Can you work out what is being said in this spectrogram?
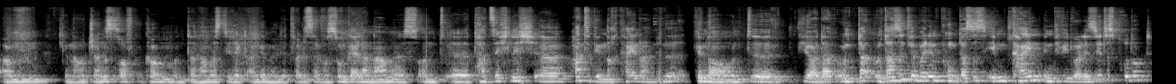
Ähm, genau, John ist drauf gekommen und dann haben wir es direkt angemeldet, weil es einfach so ein geiler Name ist. Und äh, tatsächlich äh, hatte den noch keiner. Ne? Genau, und äh, ja, da, und, da, und da sind wir bei dem Punkt. Das ist eben kein individualisiertes Produkt.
